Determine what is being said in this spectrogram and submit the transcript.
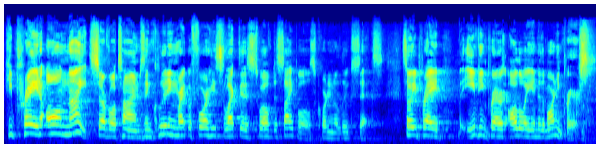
He prayed all night several times, including right before he selected his 12 disciples, according to Luke 6. So he prayed the evening prayers all the way into the morning prayers.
